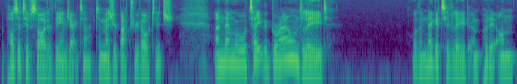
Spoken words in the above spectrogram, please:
the positive side of the injector to measure battery voltage, and then we will take the ground lead or the negative lead and put it on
